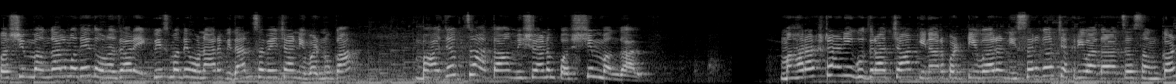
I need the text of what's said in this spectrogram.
पश्चिम बंगालमध्ये दोन हजार एकवीसमध्ये होणार विधानसभेच्या निवडणुका. भाजपचं आता मिशन पश्चिम बंगाल. महाराष्ट्र आणि गुजरातच्या किनारपट्टीवर निसर्ग चक्रीवादळाचं संकट.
